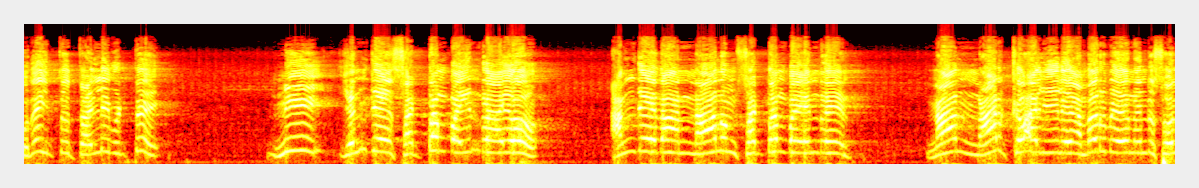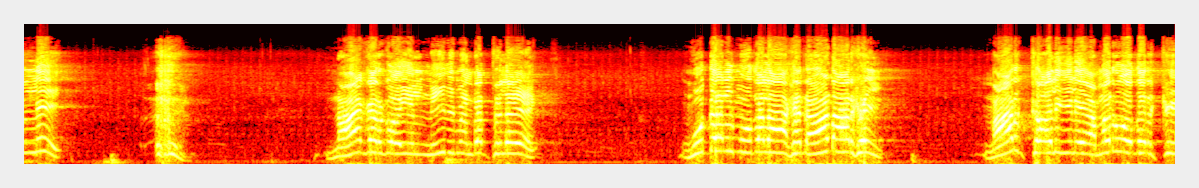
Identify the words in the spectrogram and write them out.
உதைத்து தள்ளிவிட்டு நீ எங்கே சட்டம் பயின்றாயோ அங்கேதான் நானும் சட்டம் பயின்றேன். நான் நாற்காலியிலே அமர்வேன் என்று சொல்லி நாகர்கோயில் நீதிமன்றத்திலே முதல் முதலாக நாடார்கள் நாற்காலியிலே அமர்வதற்கு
